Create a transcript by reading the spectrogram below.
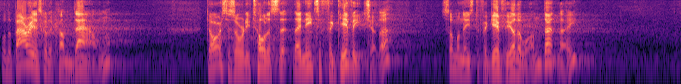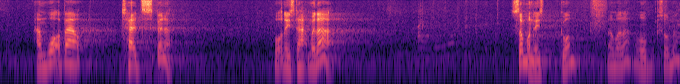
Well, the barrier's got to come down. Doris has already told us that they need to forgive each other. Someone needs to forgive the other one, don't they? And what about Ted Spinner? What needs to happen with that? Someone needs. Go on, Manuela or Solomon.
